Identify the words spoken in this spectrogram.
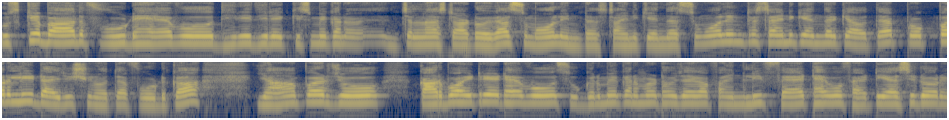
उसके बाद फ़ूड है, वो धीरे धीरे किसमें चलना स्टार्ट होएगा? स्मॉल इंटेस्टाइन के अंदर। स्मॉल इंटेस्टाइन के अंदर क्या होता है? प्रॉपरली डाइजेशन होता है फ़ूड का। यहाँ पर जो कार्बोहाइड्रेट है, वो शुगर में कन्वर्ट हो जाएगा। फाइनली फैट है, वो फैटी एसिड और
